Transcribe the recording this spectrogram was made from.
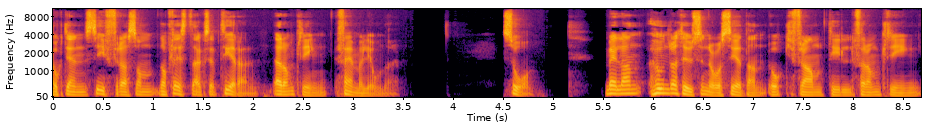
Och den siffra som de flesta accepterar är omkring 5 miljoner. Så, mellan 100 000 år sedan och fram till för omkring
